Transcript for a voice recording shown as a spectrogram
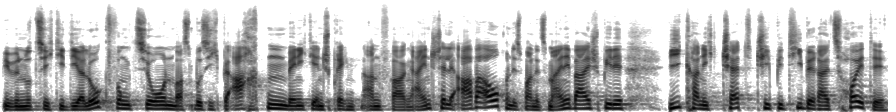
wie benutze ich die Dialogfunktion, was muss ich beachten, wenn ich die entsprechenden Anfragen einstelle, aber auch, und das waren jetzt meine Beispiele, wie kann ich ChatGPT bereits heute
